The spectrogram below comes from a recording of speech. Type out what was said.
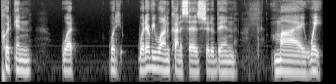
put in what what what everyone kind of says should have been my weight.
